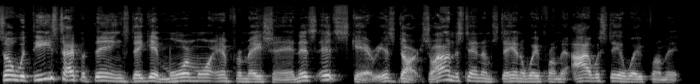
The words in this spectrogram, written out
So with these type of things, they get more and more information, and it's it's scary. It's dark. So I understand them staying away from it. I would stay away from it.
